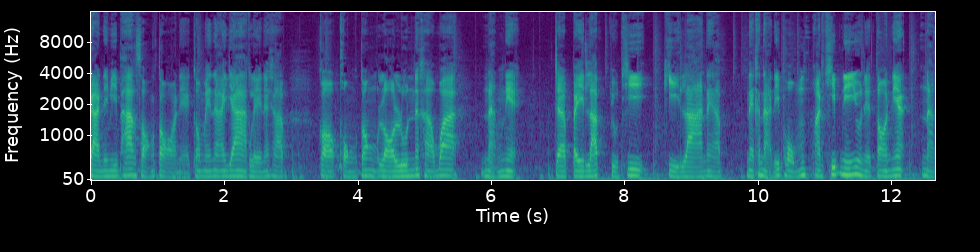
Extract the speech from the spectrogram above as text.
การได้มีภาค 2 ต่อเนี่ยก็ไม่น่ายากเลยนะครับ ก็คงต้องรอลุ้นนะครับว่าหนังเนี่ยจะไปรับอยู่ที่กี่ล้านนะครับ ในขณะที่ผมอัดคลิปนี้อยู่เนี่ยตอนเนี้ยหนัง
